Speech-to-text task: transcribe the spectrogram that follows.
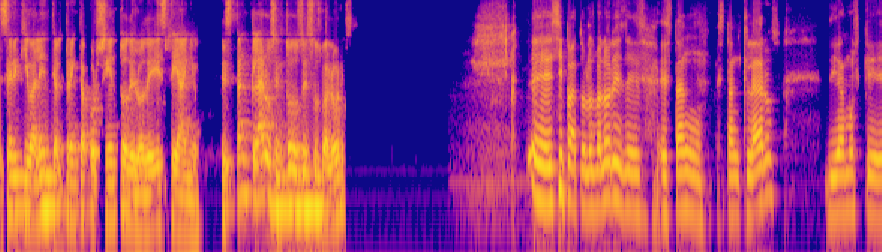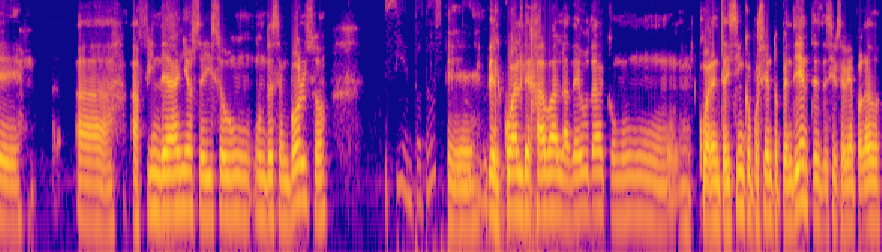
ser equivalente al 30% de lo de este año? ¿Están claros en todos esos valores? Eh, sí, Pato, los valores están, están claros. Digamos que a, a, fin de año se hizo un, un desembolso eh, del cual dejaba la deuda con un 45% pendiente, es decir, se habían pagado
